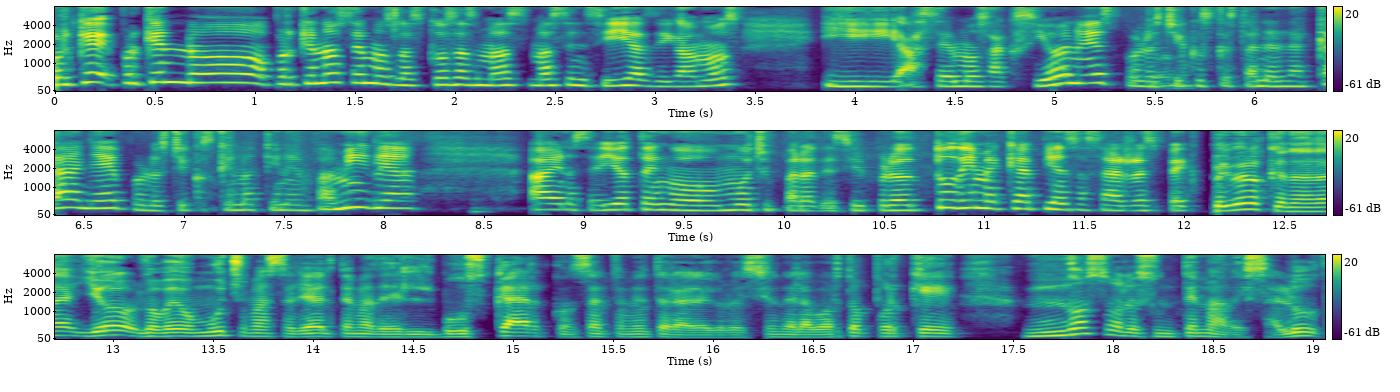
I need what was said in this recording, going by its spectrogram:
¿Por qué, por qué no, por qué no hacemos las cosas más, más sencillas, digamos, y hacemos acciones por los chicos que están en la calle, por los chicos que no tienen familia? Ay, no sé, yo tengo mucho para decir, pero tú dime qué piensas al respecto. Primero que nada, yo lo veo mucho más allá del tema del buscar constantemente la legalización del aborto, porque no solo es un tema de salud,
